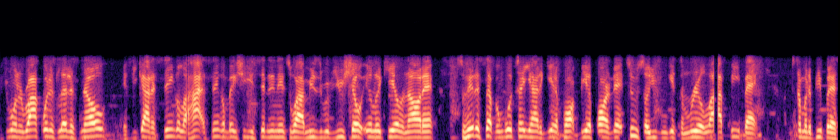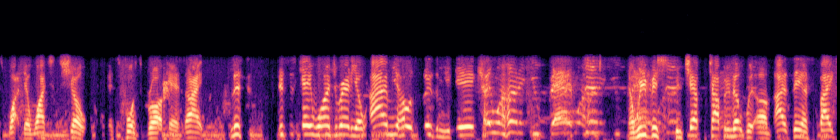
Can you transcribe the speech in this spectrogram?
if you want to rock with us, let us know. If you got a single, a hot single, make sure you're sitting into our music review show, Ill or Kill, and all that. So hit us up, and we'll tell you how to get a part, be a part of that too, so you can get some real live feedback some of the people that's wa- that the show and supports the broadcast. All right. Listen, this is K100 Radio. I'm your host, Blizzum. You dig? K100, you bastard. And we've been, been chop, chopping it up with um, Isaiah Spikes,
